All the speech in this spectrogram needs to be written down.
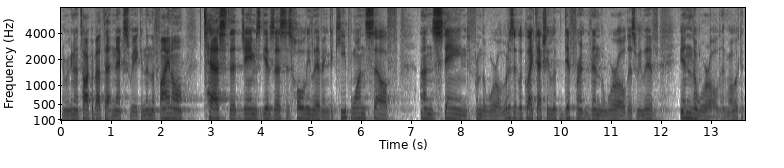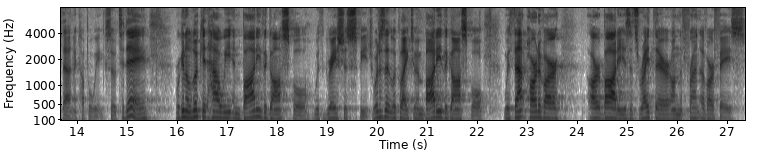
And we're going to talk about that next week. And then the final test that James gives us is holy living, to keep oneself unstained from the world. What does it look like to actually look different than the world as we live in the world? And we'll look at that in a couple weeks. So today, we're going to look at how we embody the gospel with gracious speech. What does it look like to embody the gospel with that part of our, our bodies it's right there on the front of our face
